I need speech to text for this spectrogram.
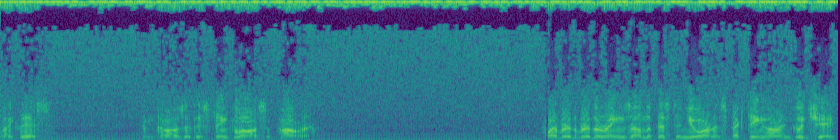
like this, and cause a distinct loss of power. However, the rings on the piston you are inspecting are in good shape,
